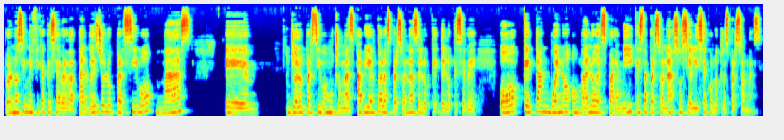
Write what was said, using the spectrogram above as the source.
pero no significa que sea verdad. Tal vez yo lo percibo más, eh, yo lo percibo mucho más abierto a las personas de lo que, de lo que se ve o qué tan bueno o malo es para mí que esta persona socialice con otras personas.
